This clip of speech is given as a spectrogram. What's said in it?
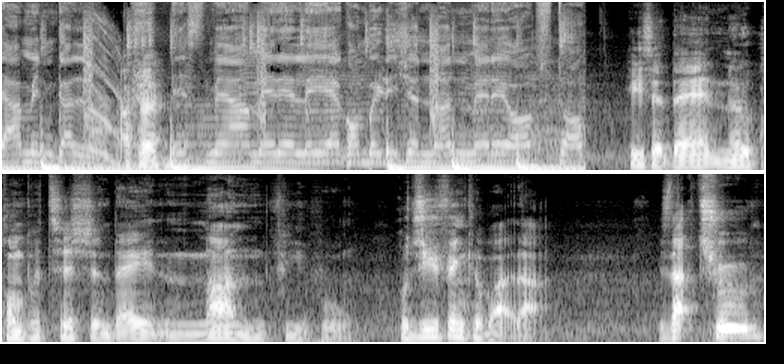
जामिन का लूट Okay. दिस में आ मेरे लिए कंपटीशन नन मेरे ऑफ स्टॉप He said there ain't no competition. There ain't none, people. What do you think about that? Is that true?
